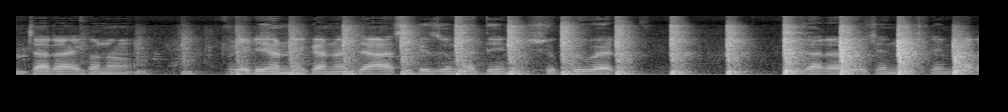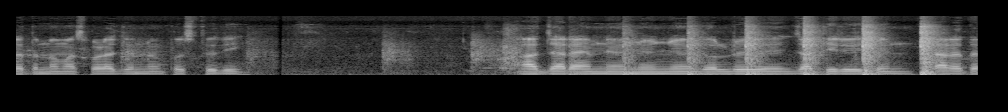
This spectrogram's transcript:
যারা এখনও রেডি হননি কেন যা আজকে জুমার দিন, শুক্রবার, যারা রয়েছেন মুসলিম, তারা তো নামাজ পড়ার জন্য প্রস্তুতি। আর যারা এমনি অন্য অন্য দল রয়ে, জাতি রয়েছেন, তারা তো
